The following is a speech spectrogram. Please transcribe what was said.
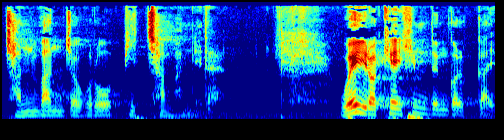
전반적으로 비참합니다. 왜 이렇게 힘든 걸까요?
